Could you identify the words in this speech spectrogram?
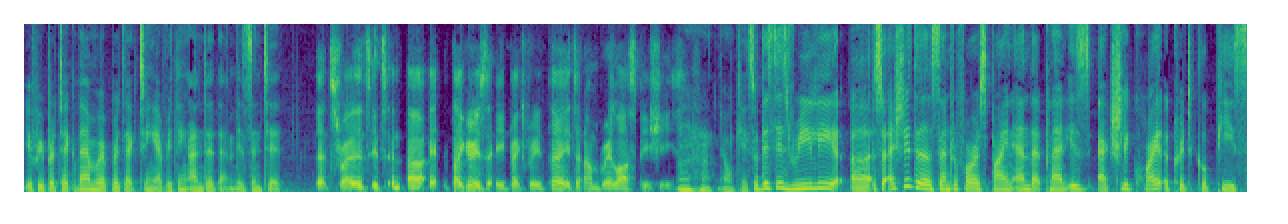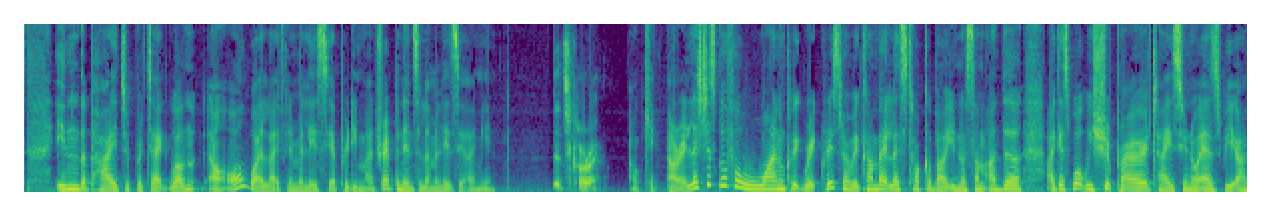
if we protect them, we're protecting everything under them, isn't it? That's right. It's it's an uh, tiger is an apex predator. It's an umbrella species. Mm-hmm. Okay, so this is really uh, so. Actually, the Central Forest Spine and that plant is actually quite a critical piece in the pie to protect well all wildlife in Malaysia, pretty much, right? Peninsula Malaysia, I mean. That's correct. Okay. All right. Let's just go for one quick break, Chris. When we come back, let's talk about, you know, some other, I guess, what we should prioritize, you know, as we are,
